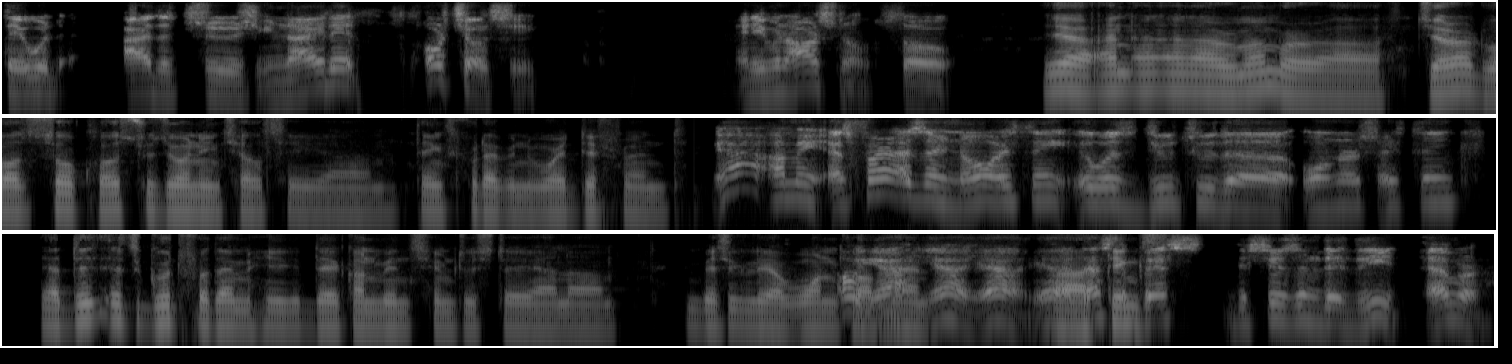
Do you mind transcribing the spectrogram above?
they would either choose United or Chelsea, and even Arsenal. So yeah, and, and and I remember uh, Gerrard was so close to joining Chelsea. Um, things could have been way different. yeah, I mean, as far as I know, I think it was due to the owners. I think. Yeah, thi- it's good for them. He they convinced him to stay, and um, basically a one club yeah, man. yeah, yeah, yeah. Uh, That's the things best decision they did ever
